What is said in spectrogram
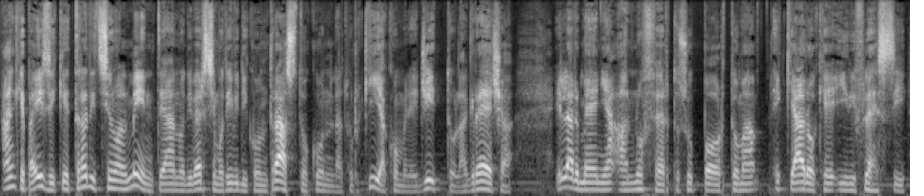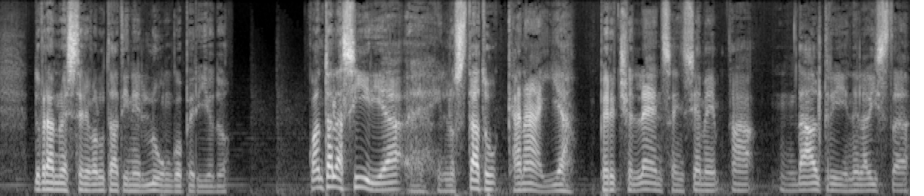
Anche paesi che tradizionalmente hanno diversi motivi di contrasto con la Turchia come l'Egitto, la Grecia e l'Armenia hanno offerto supporto, ma è chiaro che i riflessi dovranno essere valutati nel lungo periodo. Quanto alla Siria, eh, lo Stato canaglia per eccellenza insieme a da altri nella lista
